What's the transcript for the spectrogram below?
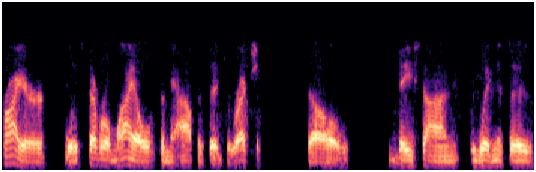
prior was several miles in the opposite direction. So, based on witnesses,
